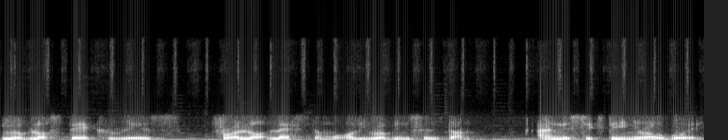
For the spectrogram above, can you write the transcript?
who have lost their careers for a lot less than what Ollie Robinson's done and this 16 year old boy.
